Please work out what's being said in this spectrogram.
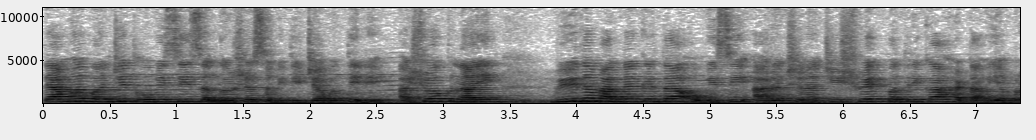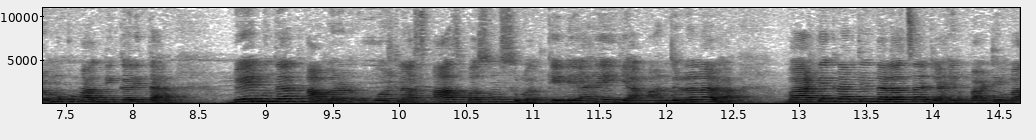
त्यामुळे वंचित ओबीसी संघर्ष समितीच्या वतीने अशोक नाईक विविध मागण्यांकरिता ओबीसी आरक्षणाची श्वेतपत्रिका हटाव या प्रमुख मागणीकरिता बेमुदत आमरण उपोषणास आजपासून सुरुवात केली आहे. या आंदोलनाला भारतीय क्रांती दलाचा जाहीर पाठिंबा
